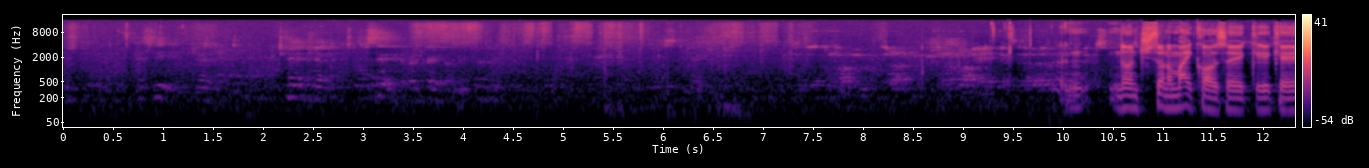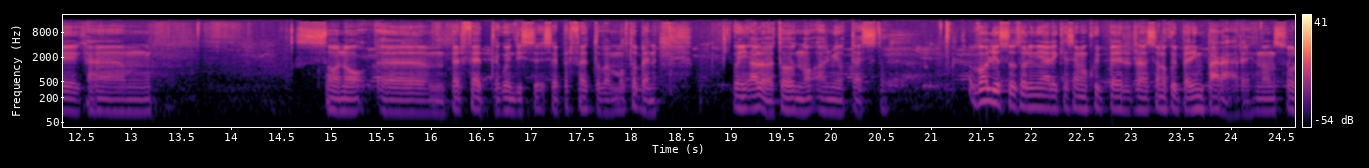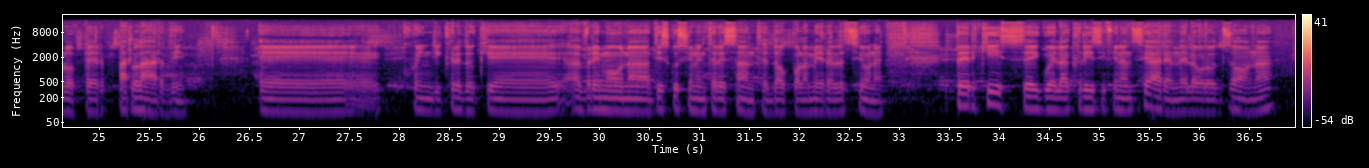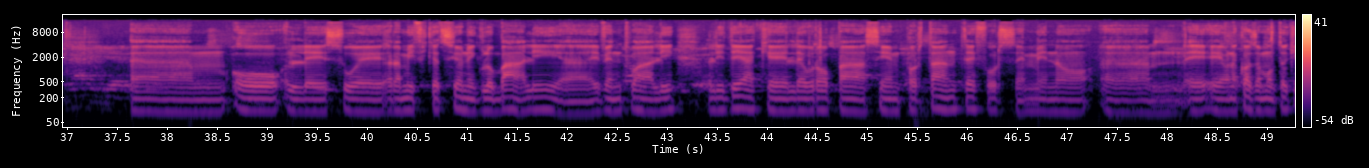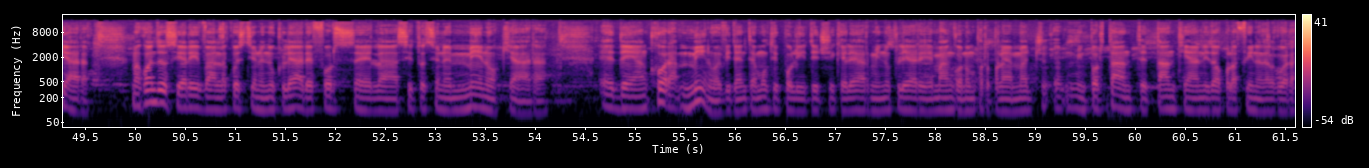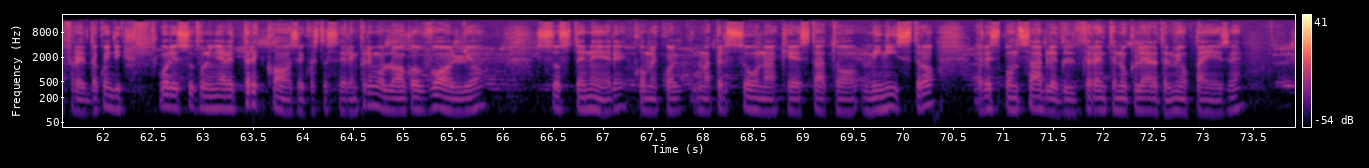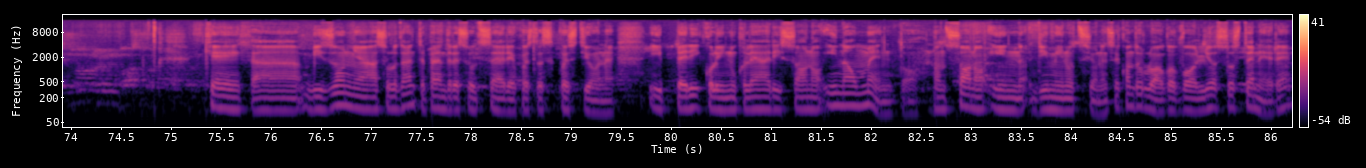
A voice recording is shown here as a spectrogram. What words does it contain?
Non ci sono mai cose che, che um, sono uh, perfette, quindi se, se, è perfetto va molto bene. Quindi, allora torno al mio testo. Voglio sottolineare che qui per, sono qui per imparare, non solo per parlarvi. E quindi credo che avremo una discussione interessante dopo la mia relazione. Per chi segue la crisi finanziaria nell'Eurozona, ehm, o le sue ramificazioni globali eh, eventuali, l'idea che l'Europa sia importante forse meno, ehm, è, è, una cosa molto chiara, ma quando si arriva alla questione nucleare forse la situazione è meno chiara ed è ancora meno evidente a molti politici che le armi nucleari rimangono un problema importante tanti anni dopo la fine della guerra fredda. Quindi voglio sottolineare tre cose questa sera. In primo luogo voglio sostenere come una persona che è stato ministro responsabile del deterrente nucleare del mio paese che uh, bisogna assolutamente prendere sul serio questa questione. I pericoli nucleari sono in aumento, non sono in diminuzione. In secondo luogo voglio sostenere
